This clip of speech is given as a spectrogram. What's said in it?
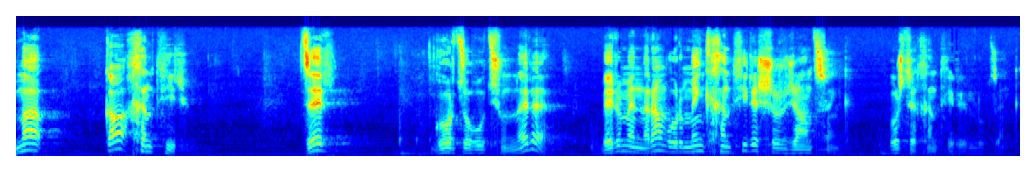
Հիմա կա խնդիր։ Ձեր գործողությունները բերում են նրան, որ մենք խնդիրը շրջանցենք, ոչ թե խնդիրը լուծենք։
